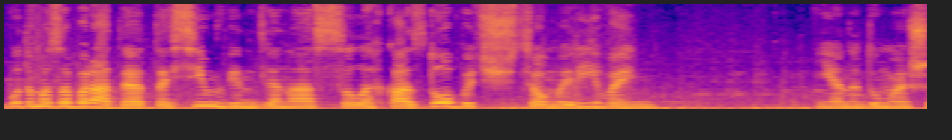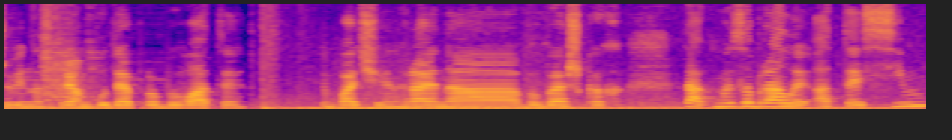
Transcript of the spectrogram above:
Будемо забирати АТ-7, він для нас легка здобич, сьомий рівень. Я не думаю, що він нас прям буде пробивати. Тим паче він грає на ББшках. Так, ми забрали АТ-7.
